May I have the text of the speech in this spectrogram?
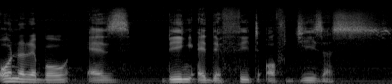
honorable as being at the feet of Jesus.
